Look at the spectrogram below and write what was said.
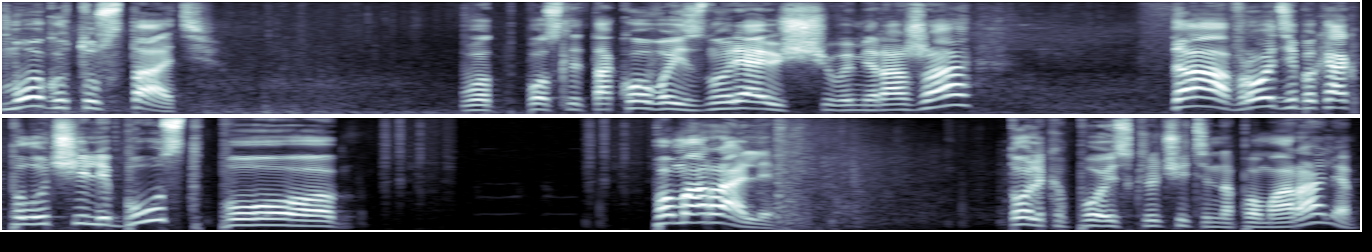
могут устать. Вот после такого изнуряющего миража. Да, вроде бы как получили буст по... По морали. Только по исключительно по морали.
